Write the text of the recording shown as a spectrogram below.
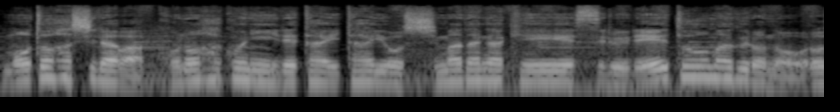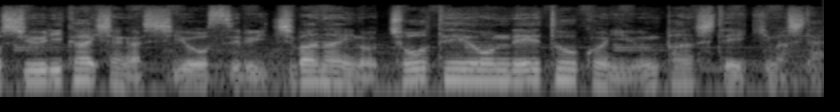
元柱はこの箱に入れた遺体を島田が経営する冷凍マグロの卸売会社が使用する市場内の超低温冷凍庫に運搬していきました。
